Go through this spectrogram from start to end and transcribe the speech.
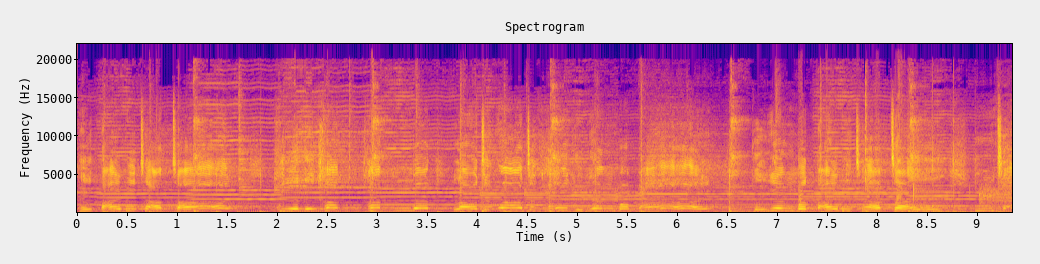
ให้ตายไปจากใจเครียดได้คักคักเบิดเราจะว่าจะให้ก็ยังบ่ตายก็ยังบ่ตายไปจากใจจั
